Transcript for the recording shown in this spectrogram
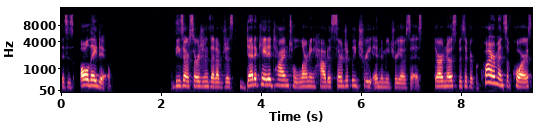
This is all they do. These are surgeons that have just dedicated time to learning how to surgically treat endometriosis. There are no specific requirements, of course,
